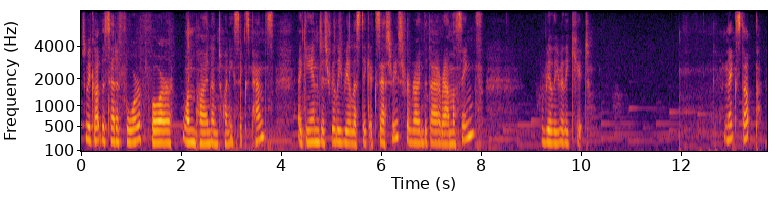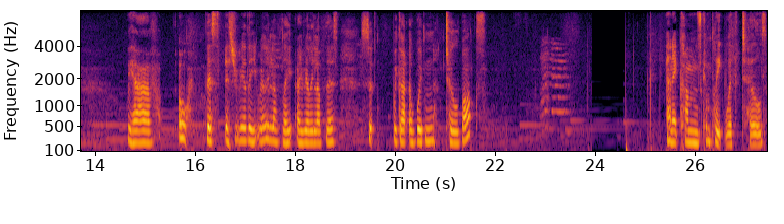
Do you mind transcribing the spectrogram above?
So we got the set of four for £1 and 26 pence. Again, just really realistic accessories for around the diorama scenes really, really cute. Next up, we have, oh, this is really, really lovely. I really love this. So we got a wooden toolbox. And it comes complete with tools.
